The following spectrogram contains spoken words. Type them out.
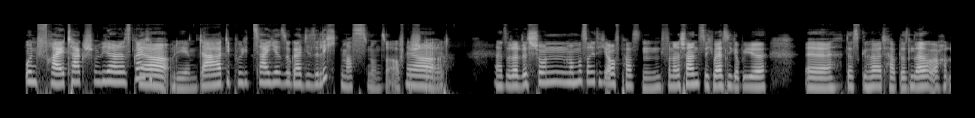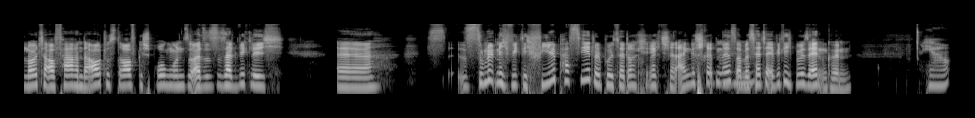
und Freitag schon wieder das gleiche Ja. Problem. Da hat die Polizei hier sogar diese Lichtmasten und so aufgestellt. Also, das ist schon, man muss da richtig aufpassen. Von der Schanze, ich weiß nicht, ob ihr äh, das gehört habt. Da sind auch Leute auf fahrende Autos draufgesprungen und so. Also, es ist halt wirklich. Äh, es ist zum Glück nicht wirklich viel passiert, weil die Polizei doch recht schnell eingeschritten ist, aber Mhm. es hätte wirklich böse enden können. Ja.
